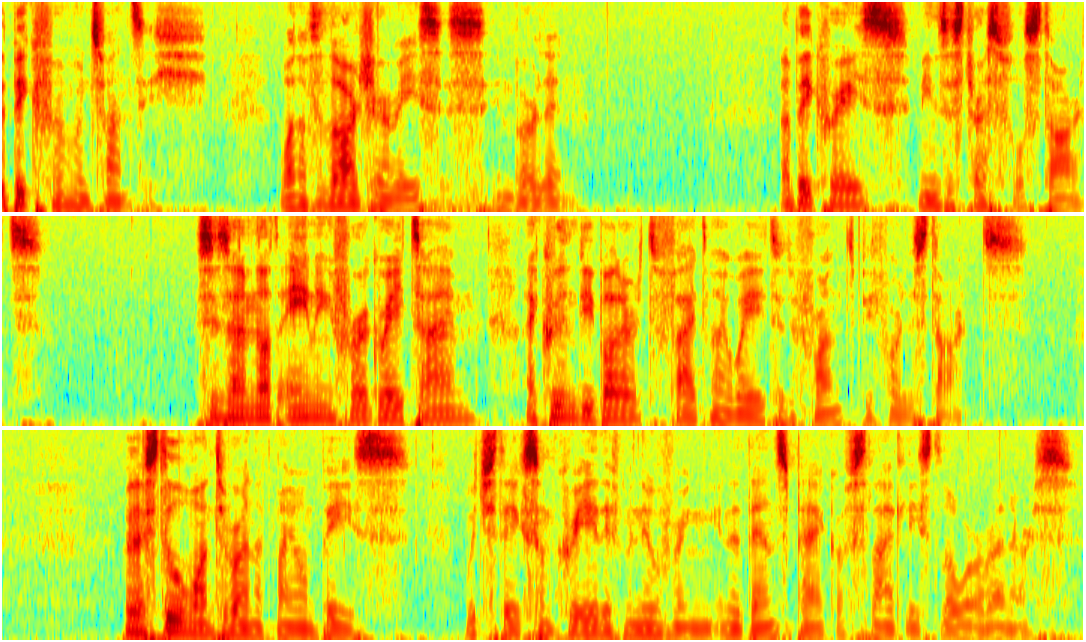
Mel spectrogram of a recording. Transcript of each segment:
The Big 25, one of the larger races in Berlin. A big race means a stressful start. Since I'm not aiming for a great time, I couldn't be bothered to fight my way to the front before the start. But I still want to run at my own pace, which takes some creative maneuvering in the dense pack of slightly slower runners.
